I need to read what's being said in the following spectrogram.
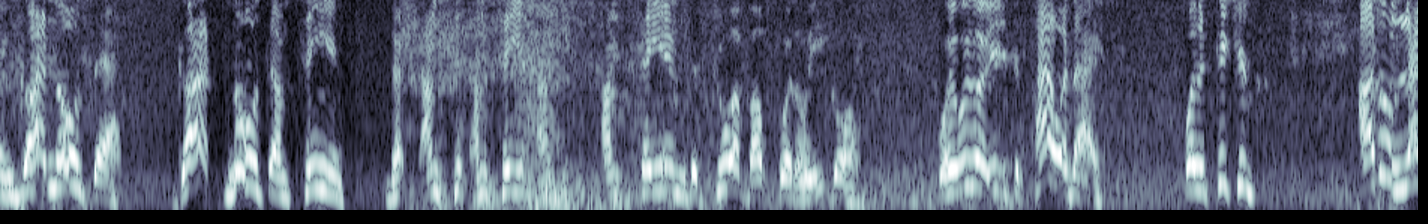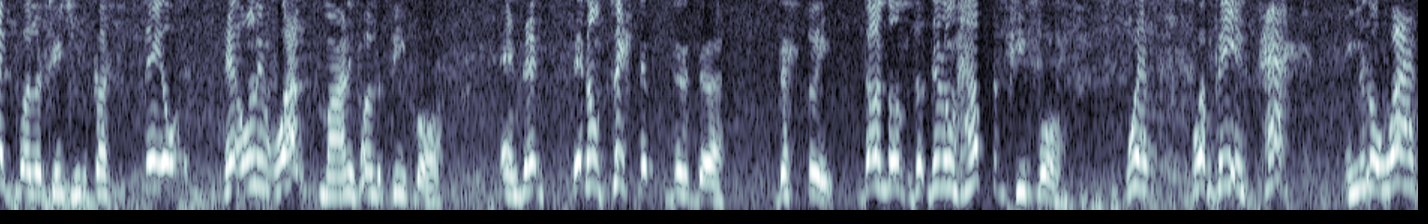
and God knows that. God knows I'm saying that I'm I'm saying I'm, I'm saying the truth about Puerto Rico. Puerto Rico is a paradise. Politicians I don't like politicians because they they only want money from the people, and then they don't fix the the, the, the street. Don't, don't they don't help the people. We're we're paying tax, and you know what?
